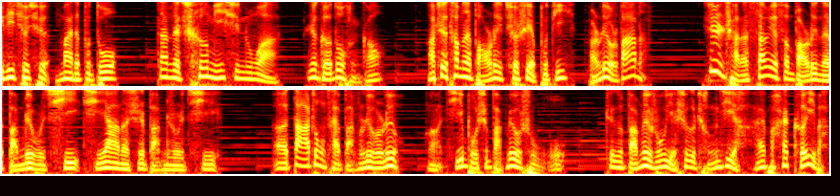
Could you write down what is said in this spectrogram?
的确确卖的不多，但在车迷心中啊，认可度很高。啊，这他们的保值率确实也不低，百分之六十八呢。日产的三月份保值率呢百分之六十七，起亚呢是百分之六十七，呃，大众才百分之六十六啊，吉普是百分之六十五，这个百分之六十五也是个成绩啊，还还可以吧。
